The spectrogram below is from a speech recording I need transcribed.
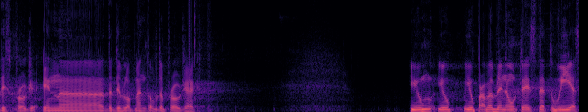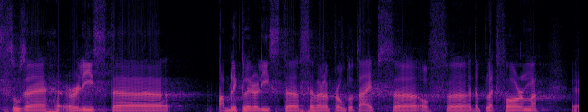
this project, in the development of the project? You, you, you probably noticed that we as SUSE released, uh, publicly released uh, several prototypes uh, of uh, the platform, uh,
